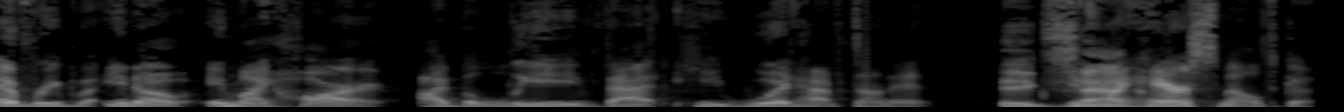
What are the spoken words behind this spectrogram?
everybody, you know, in my heart, I believe that he would have done it Exactly. if my hair smelled good.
